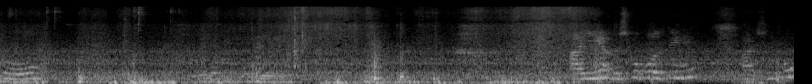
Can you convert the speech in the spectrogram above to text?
तो इसको बोलते हैं। आसन को।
